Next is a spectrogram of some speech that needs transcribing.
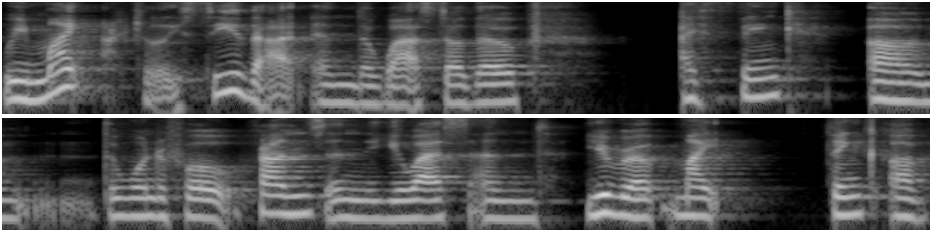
we might actually see that in the West, although I think um, the wonderful friends in the US and Europe might think of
